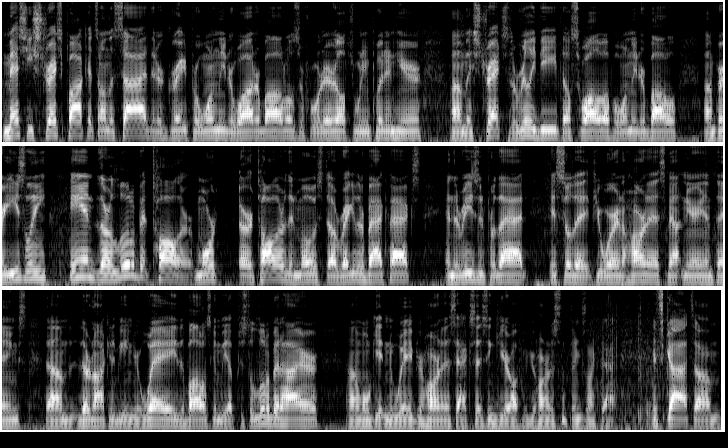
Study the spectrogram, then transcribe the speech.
meshy stretch pockets on the side that are great for one liter water bottles or for whatever else you want to put in here. Um, they stretch, they're really deep, they'll swallow up a one liter bottle um, very easily, and they're a little bit taller, more are taller than most uh, regular backpacks and the reason for that is so that if you're wearing a harness mountaineering and things um, they're not going to be in your way. The bottle's going to be up just a little bit higher um, won't get in the way of your harness accessing gear off of your harness and things like that. It's got um,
